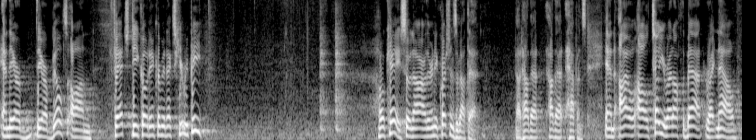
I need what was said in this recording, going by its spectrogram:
and they are, they are built on fetch, decode, increment, execute, repeat. Okay, so now are there any questions about that? About how that, how that happens? And I'll, I'll tell you right off the bat, right now,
